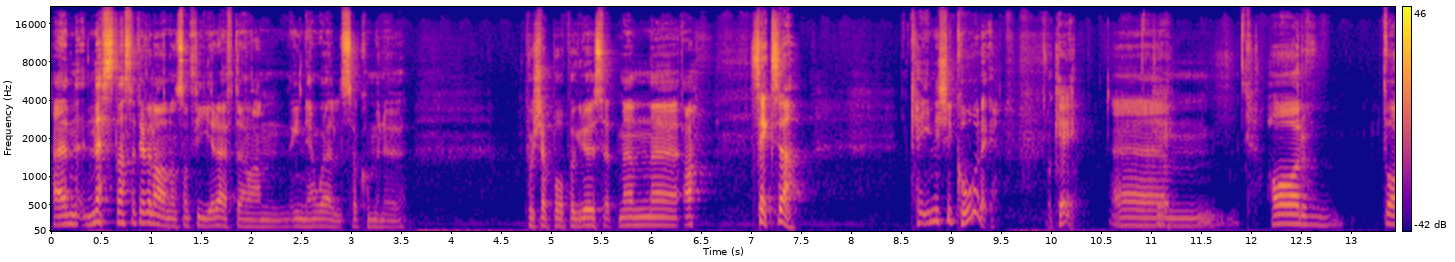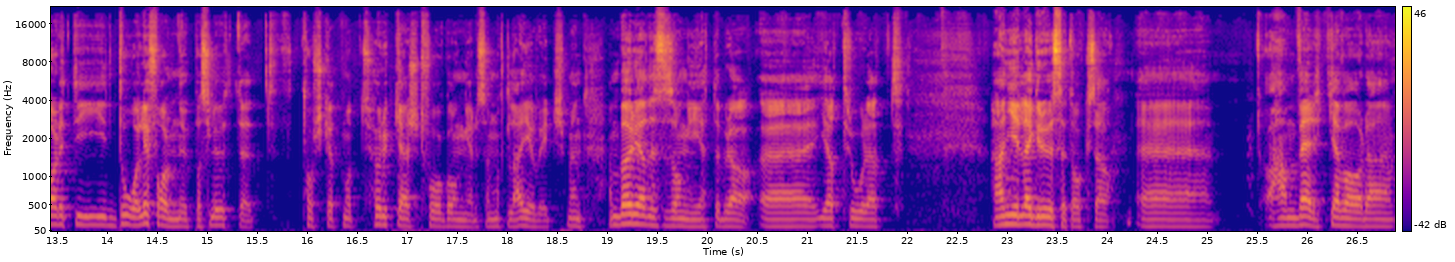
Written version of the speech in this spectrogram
Eh, nästan så att jag vill ha någon som fyra efter att han Indian Wells och kommer nu pusha på på gruset. Men eh, ja, Sexa. Kei Nishikori. Okej. Ehm, Har varit i dålig form nu på slutet. Torskat mot Hurkars två gånger, som mot Lajovic. Men han började säsongen jättebra. Eh, jag tror att han gillar gruset också. Eh, och han verkar vara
